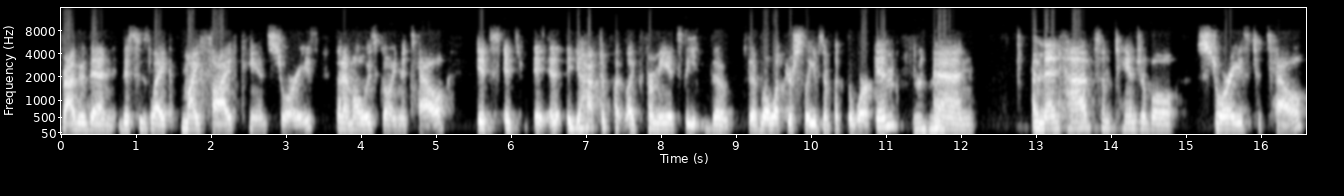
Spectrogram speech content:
rather than this is like my five canned stories that I'm always going to tell. It's it's it, it, you have to put like for me it's the the the roll up your sleeves and put the work in mm-hmm. and and then have some tangible stories to tell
